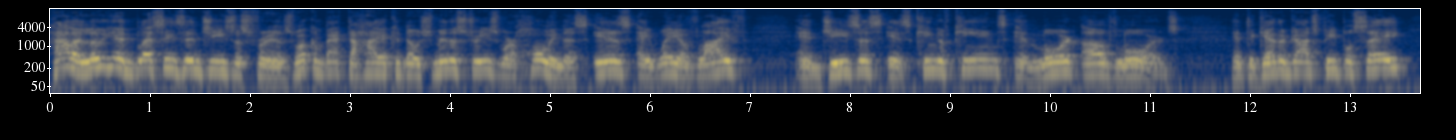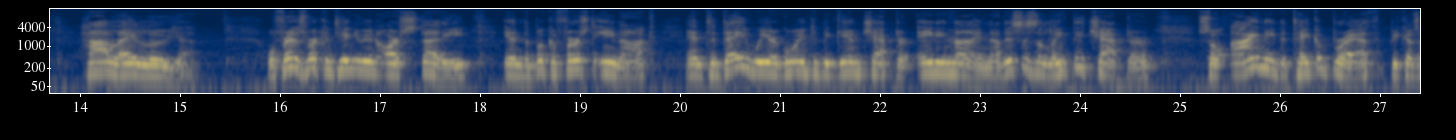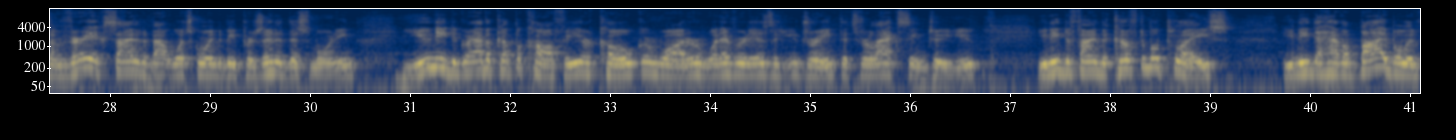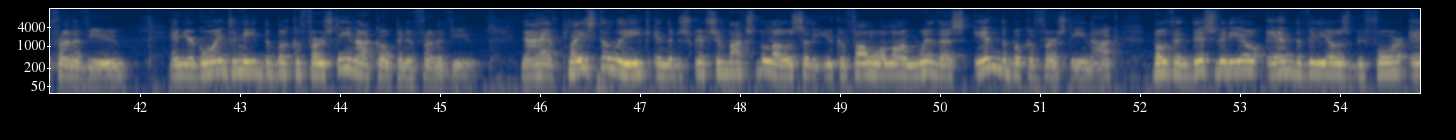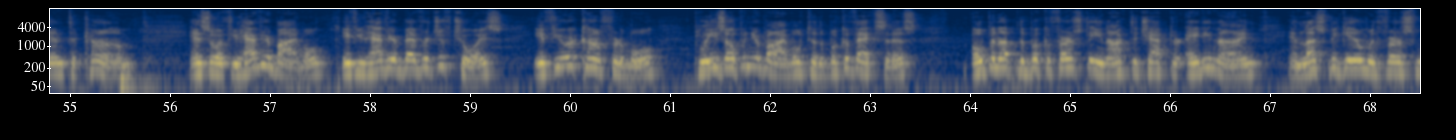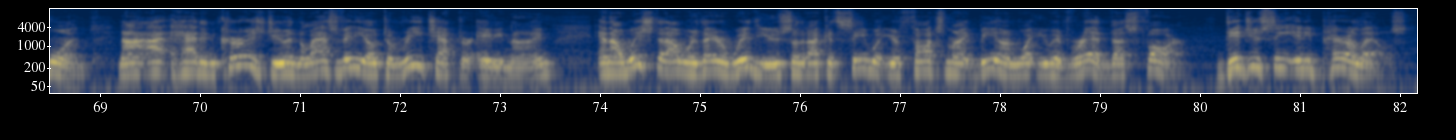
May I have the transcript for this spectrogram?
Hallelujah and blessings in Jesus, friends. Welcome back to Haya Kadosh Ministries, where holiness is a way of life and Jesus is King of Kings and Lord of Lords. And together, God's people say, Hallelujah. Well, friends, we're continuing our study in the book of First Enoch, and today we are going to begin chapter 89. Now, this is a lengthy chapter. So I need to take a breath because I'm very excited about what's going to be presented this morning. You need to grab a cup of coffee or Coke or water, whatever it is that you drink that's relaxing to you. You need to find a comfortable place. You need to have a Bible in front of you, and you're going to need the book of First Enoch open in front of you. Now, I have placed a link in the description box below so that you can follow along with us in the book of First Enoch, both in this video and the videos before and to come. And so, if you have your Bible, if you have your beverage of choice, if you are comfortable, please open your Bible to the book of Exodus. Open up the book of First Enoch to chapter 89, and let's begin with verse 1. Now, I had encouraged you in the last video to read chapter 89, and I wish that I were there with you so that I could see what your thoughts might be on what you have read thus far. Did you see any parallels?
